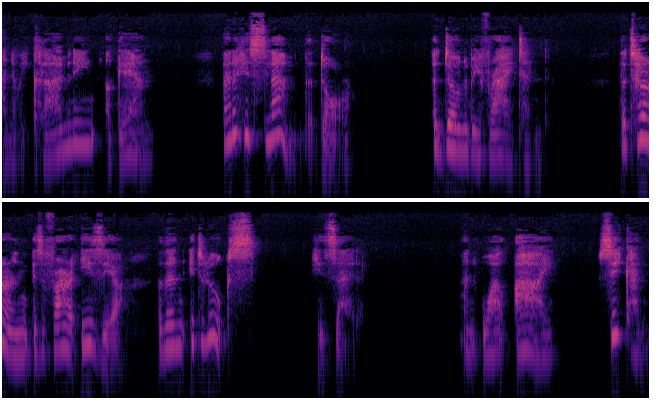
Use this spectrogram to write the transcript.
and we climbed in again, and he slammed the door. Don't be frightened. The turn is far easier than it looks, he said. And while I, sick and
